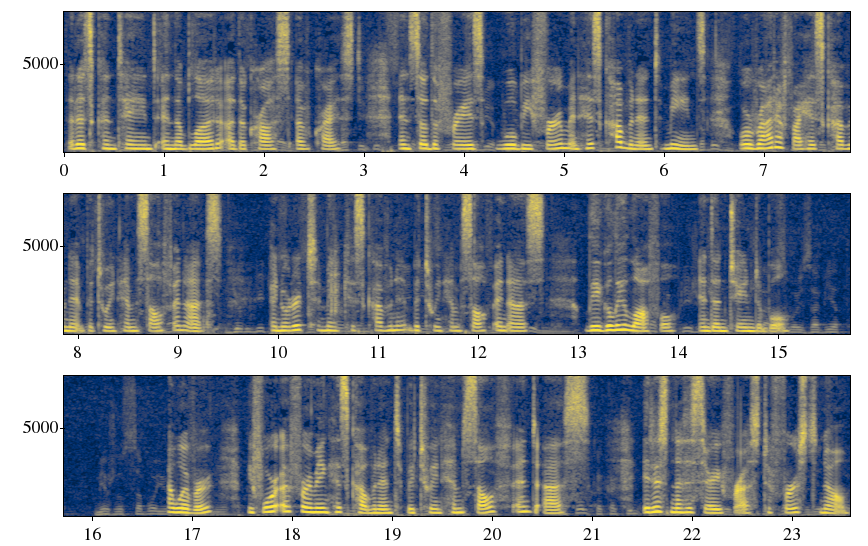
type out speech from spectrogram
that is contained in the blood of the cross of Christ. And so the phrase, will be firm in his covenant, means, will ratify his covenant between himself and us, in order to make his covenant between himself and us legally lawful and unchangeable. However, before affirming his covenant between himself and us, it is necessary for us to first know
